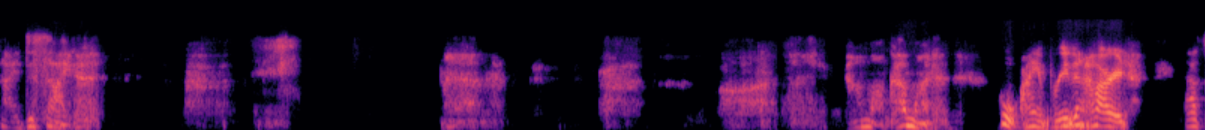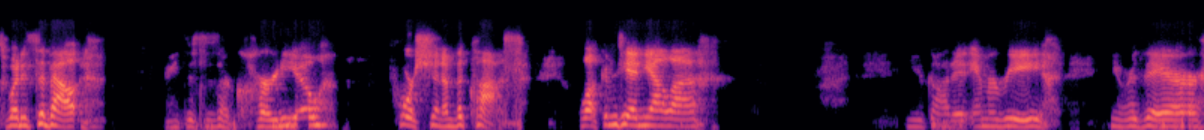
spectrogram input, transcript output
Side to side. Come on, come on. Oh, I am breathing hard. That's what it's about. Right, this is our cardio portion of the class. Welcome, Daniela. You got it, Anne-Marie. You were there.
